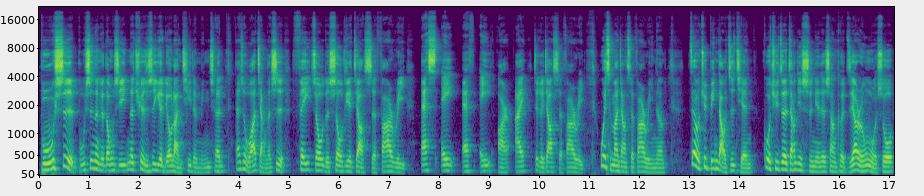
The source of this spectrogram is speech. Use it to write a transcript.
不是，不是那个东西。那确实是一个浏览器的名称，但是我要讲的是非洲的狩猎叫 Safari。S A F A R I，这个叫 Safari。为什么要讲 Safari 呢？在我去冰岛之前，过去这将近十年的上课，只要人问我说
